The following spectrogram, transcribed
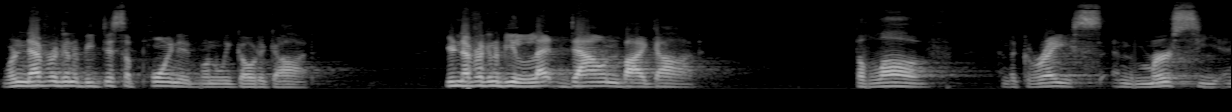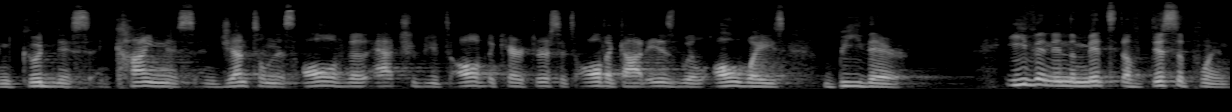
We're never going to be disappointed when we go to God. You're never going to be let down by God the love and the grace and the mercy and goodness and kindness and gentleness, all of the attributes, all of the characteristics, all that God is will always be there. Even in the midst of discipline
